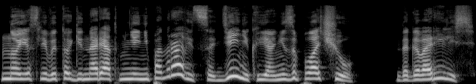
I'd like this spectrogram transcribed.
Но если в итоге наряд мне не понравится, денег я не заплачу». Договорились?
